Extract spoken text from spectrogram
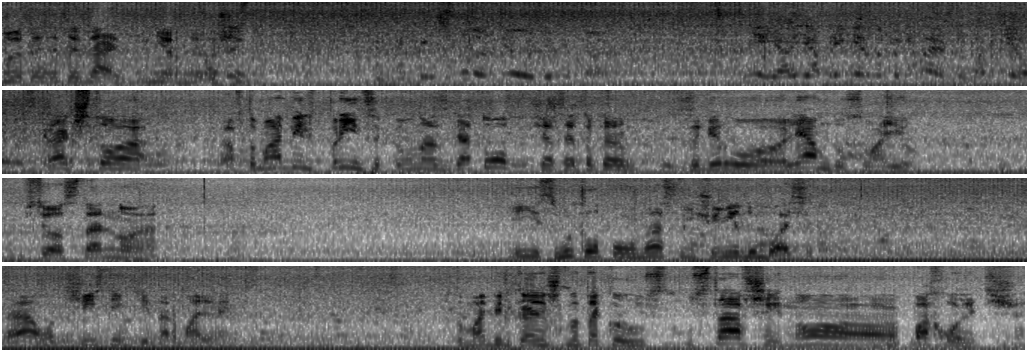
Ну это, это да, инженерное решение. Что там делать, я не знаю. Не, я, я примерно понимаю, что там делалось. Так что делалось. автомобиль в принципе у нас готов. Сейчас я только заберу лямду свою. Все остальное. И с выхлопа у нас ничего не дубасит. Да, вот чистенький, нормальный. Автомобиль, конечно, такой ус- уставший, но походит еще.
